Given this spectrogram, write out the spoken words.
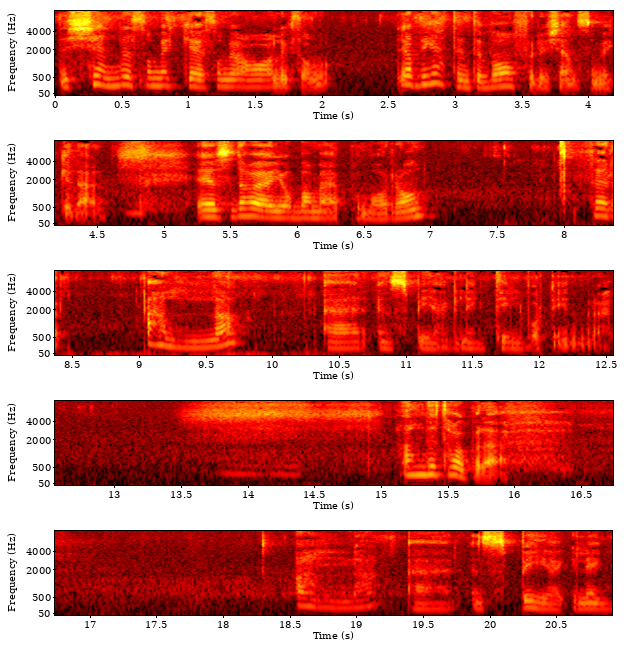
det kändes så mycket som jag har liksom... Jag vet inte varför det känns så mycket där. Eh, så det har jag jobbat med på morgon. För alla är en spegling till vårt inre. Andetag på det. Alla är en spegling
